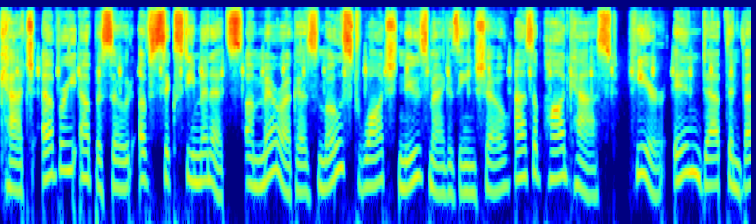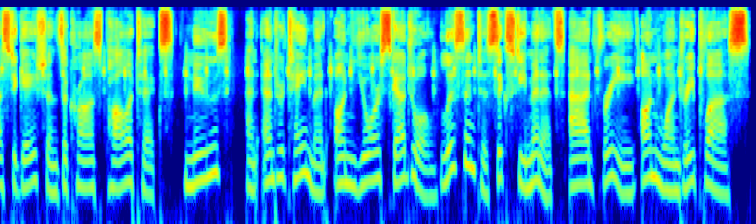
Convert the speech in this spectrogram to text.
Catch every episode of 60 Minutes, America's most watched news magazine show, as a podcast. Hear in depth investigations across politics, news, and entertainment on your schedule. Listen to 60 Minutes ad free on Wondery Plus.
